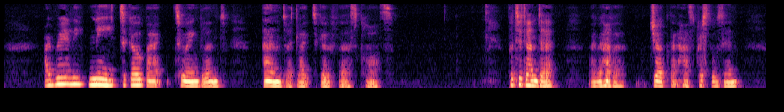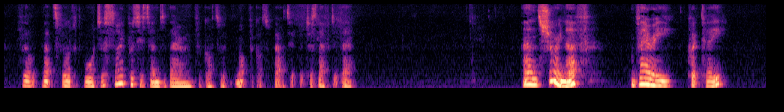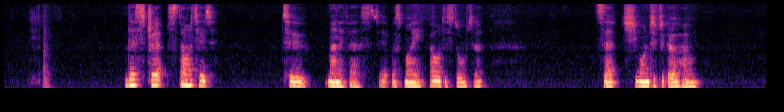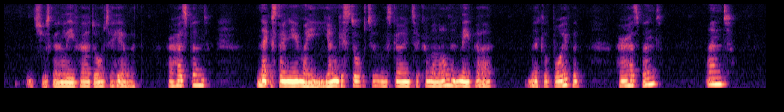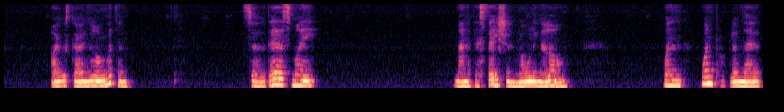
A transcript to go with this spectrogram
I really need to go back to England and I'd like to go first class. Put it under, I have a jug that has crystals in, that's filled with water, so I put it under there and forgot, not forgot about it, but just left it there. And sure enough, very quickly, this trip started to manifest. It was my eldest daughter said she wanted to go home. She was going to leave her daughter here with her husband. Next, I knew my youngest daughter was going to come along and leave her little boy with her husband, and I was going along with them. So there's my manifestation rolling along. One one problem though,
